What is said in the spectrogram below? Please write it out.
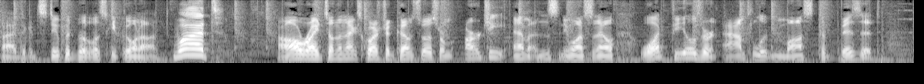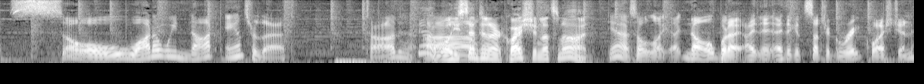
I think it's stupid, but let's keep going on. What? All right, so the next question comes to us from Archie Emmons, and he wants to know what fields are an absolute must to visit. So why don't we not answer that, Todd? Yeah, well, he Um, sent in our question. Let's not. Yeah, so like uh, no, but I, I I think it's such a great question,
